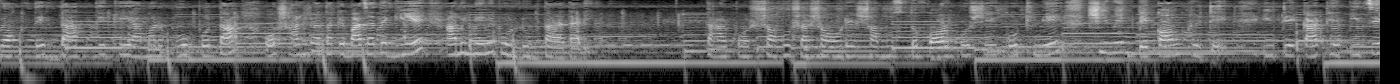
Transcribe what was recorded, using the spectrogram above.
রক্তের দাগ থেকে আমার ভব্যতা ও স্বাধীনতাকে বাঁচাতে গিয়ে আমি নেমে পড়লুম তাড়াতাড়ি। তারপর সহসা শহরের সমস্ত কর্কশে কঠিনে সিমেন্টে, কংক্রিটে, ইটে, কাঠে পিচে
